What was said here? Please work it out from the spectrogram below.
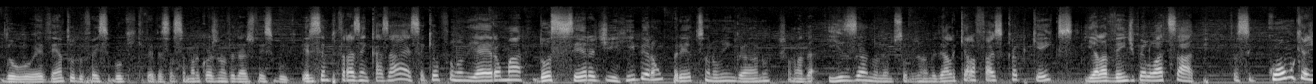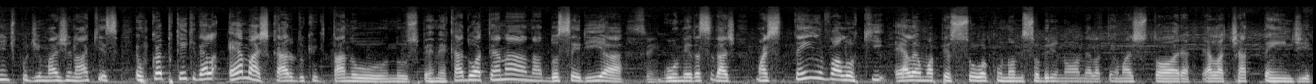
do evento do Facebook que teve essa semana com as novidades do Facebook. Eles sempre trazem em casa, ah, esse aqui é o fulano. E aí era uma doceira de Ribeirão Preto, se eu não me engano, chamada Isa, não lembro sobre o nome dela, que ela faz cupcakes e ela vende pelo WhatsApp. Então, assim, como que a gente podia imaginar que esse. O cupcake dela é mais caro do que o que tá no, no supermercado ou até na, na doceria gourmet da cidade. Mas tem um valor que ela é uma pessoa com nome e sobrenome, ela tem uma história, ela te atende,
